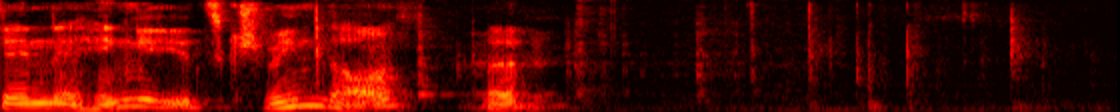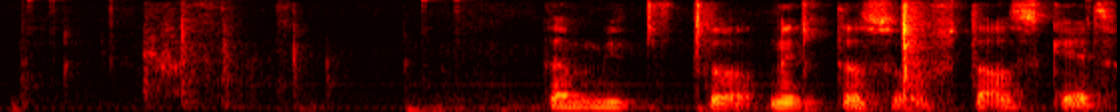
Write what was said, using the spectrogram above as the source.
Den hänge ich jetzt geschwind an. Ja, damit da nicht das auf das geht.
